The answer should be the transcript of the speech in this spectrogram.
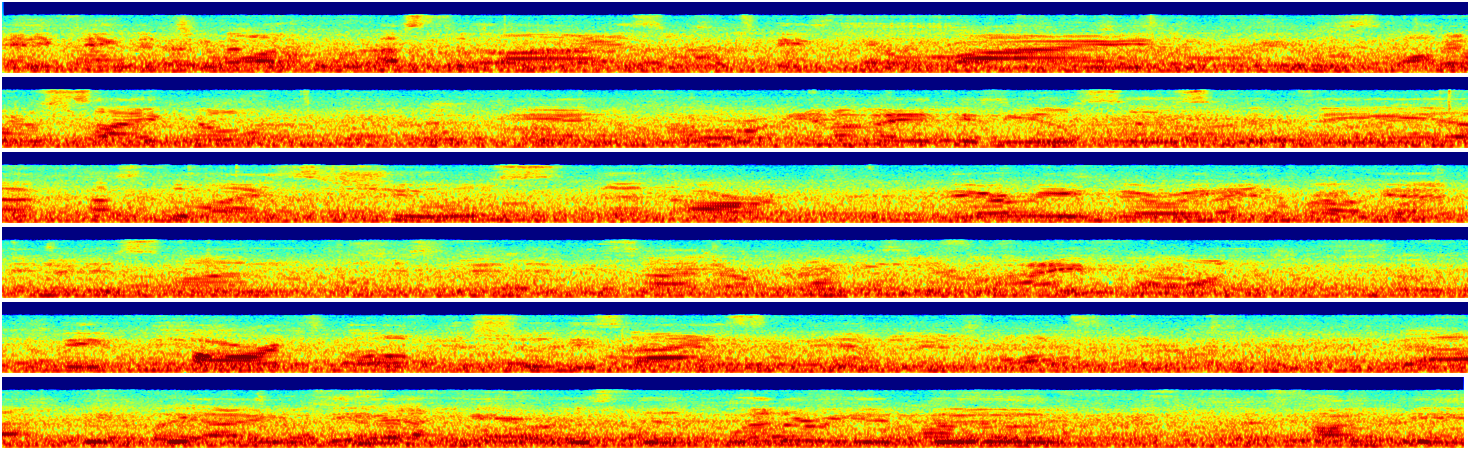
anything that you want to customize or take your ride or your motorcycle. And more innovative uses could be uh, customized shoes that are very, very intricate. And this one, obviously the designer wanted their iPhone to be part of the shoe design. Uh, the, the idea here is that whether you do a funky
